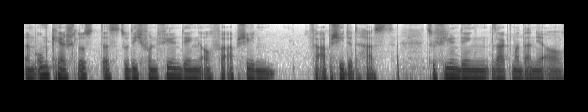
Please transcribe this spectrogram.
im Umkehrschluss, dass du dich von vielen Dingen auch verabschieden, verabschiedet hast. Zu vielen Dingen sagt man dann ja auch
